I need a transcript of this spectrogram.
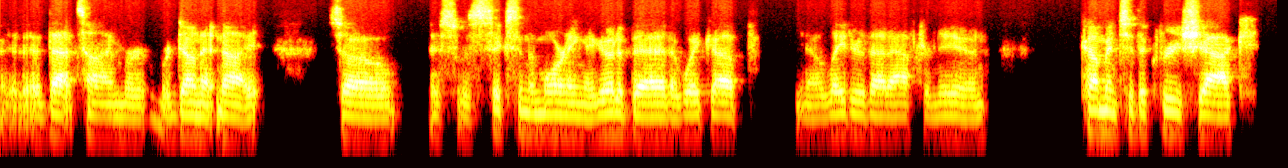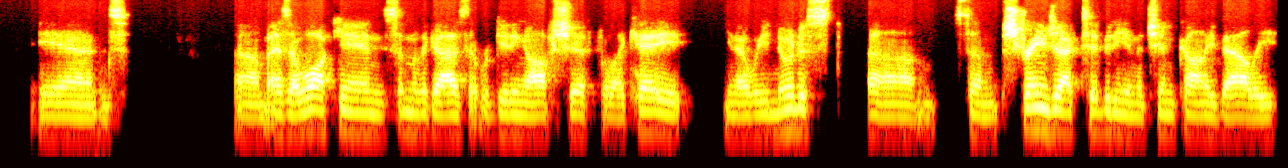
at that time were, were done at night. So this was six in the morning. I go to bed, I wake up, you know, later that afternoon, come into the crew shack, and um, as I walk in, some of the guys that were getting off shift were like, "Hey, you know, we noticed um, some strange activity in the Chimkani Valley.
